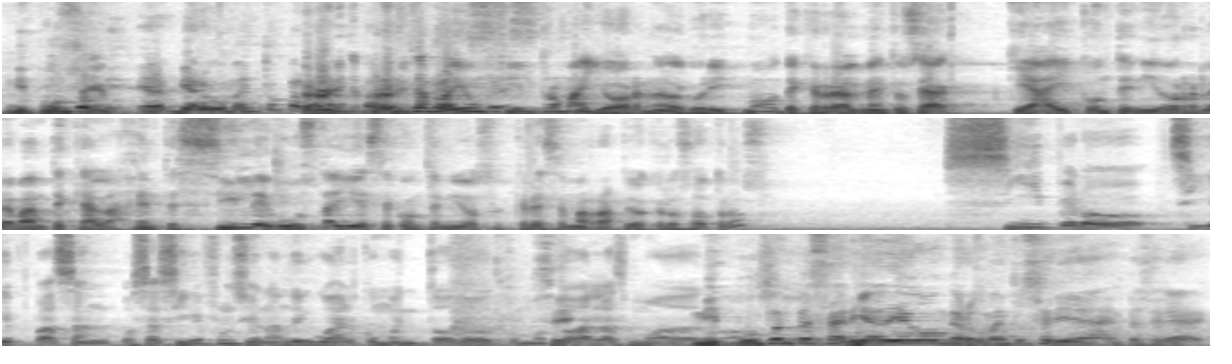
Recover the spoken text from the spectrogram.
Mi punto, Sí. mi, mi argumento para. Pero ahorita, para pero ahorita no que hay un filtro mayor en el algoritmo de que realmente, o sea, que hay contenido relevante que a la gente sí le gusta y ese contenido se crece más rápido que los otros. Sí, pero sigue pasando, o sea, sigue funcionando igual como en todo, como Sí. todas las modas. Mi ¿no? punto O sea, empezaría, Diego, mi argumento sería, empezaría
